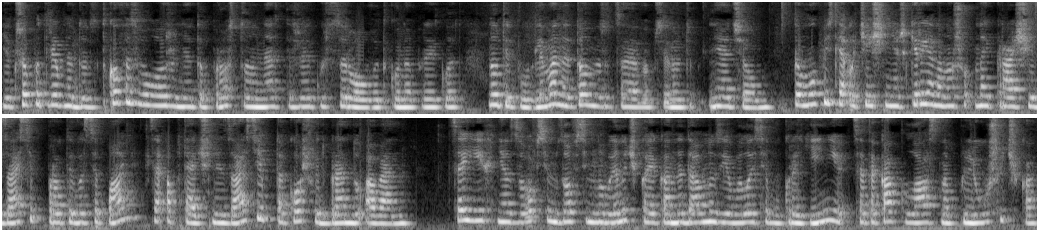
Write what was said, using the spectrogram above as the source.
Якщо потрібно додаткове зволоження, то просто нанести вже якусь сироватку, наприклад. Ну, типу, для мене тонер це взагалі ну, типу, ні о чому. Тому після очищення шкіри я наношу найкращий засіб проти висипань. Це аптечний засіб, також від бренду Aven. Це їхня зовсім зовсім новиночка, яка недавно з'явилася в Україні. Це така класна плюшечка.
